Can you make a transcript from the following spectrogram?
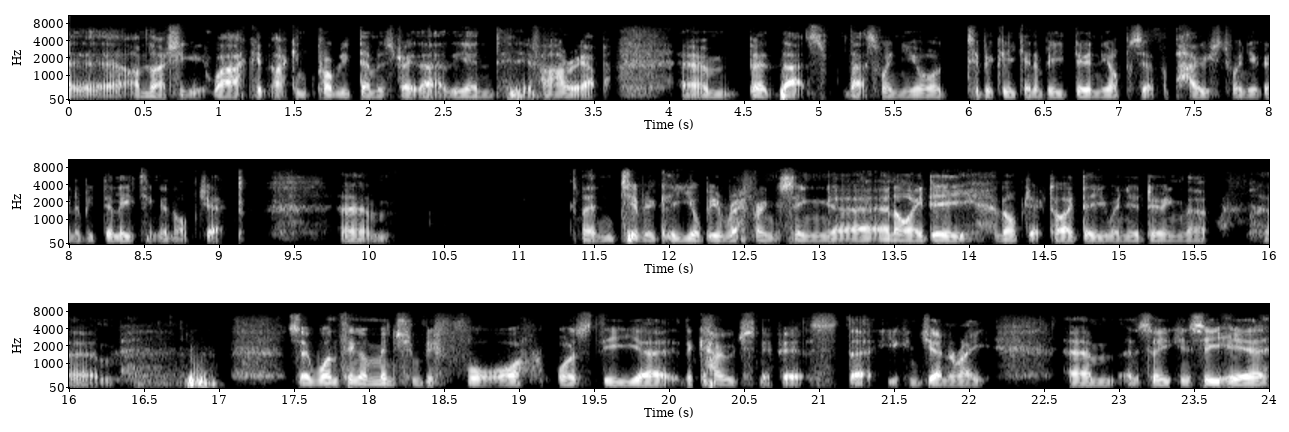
uh, I'm not actually well, I can I can probably demonstrate that at the end if I hurry up. Um, but that's that's when you're typically going to be doing the opposite of a post when you're going to be deleting an object. Um, and typically you'll be referencing uh, an ID, an object ID when you're doing that. So one thing I mentioned before was the uh, the code snippets that you can generate, um, and so you can see here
